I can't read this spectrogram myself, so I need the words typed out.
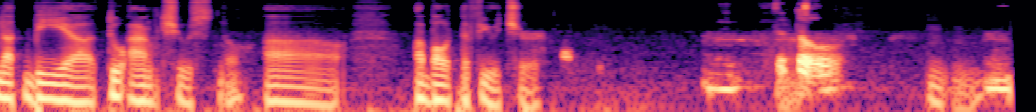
not be uh, too anxious no uh, about the future Totoo. Mm-mm.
